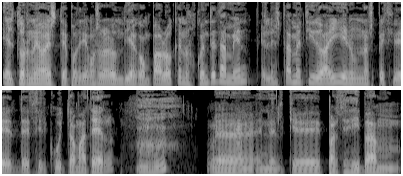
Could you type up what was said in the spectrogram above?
el torneo este, podríamos hablar un día con Pablo, que nos cuente también, él está metido ahí en una especie de, circuito amateur, eh, en el que participan,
